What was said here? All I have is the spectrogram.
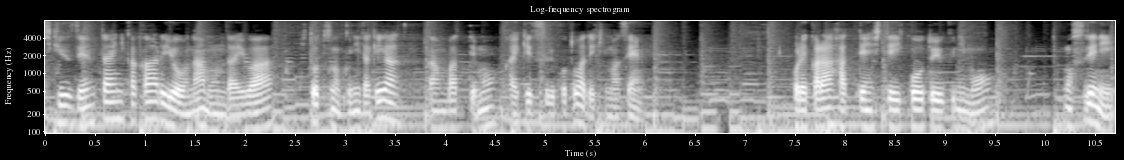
地球全体に関わるような問題は一つの国だけが頑張っても解決することはできません。これから発展していこうという国ももうすでに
